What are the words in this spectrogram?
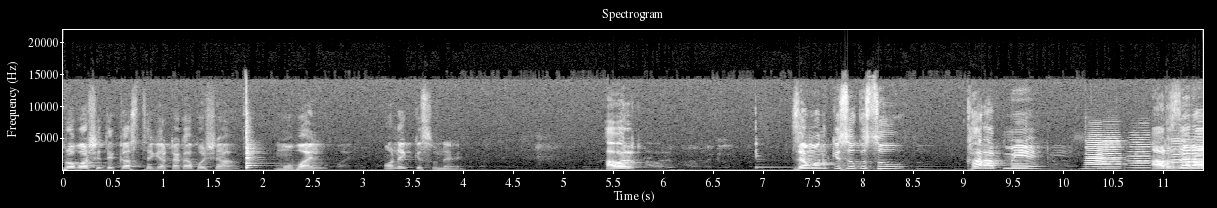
প্রবাসীদের কাছ থেকে টাকা পয়সা, মোবাইল, অনেক কিছু নেয়। আবার যেমন কিছু কিছু খারাপ মেয়ে আর যারা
